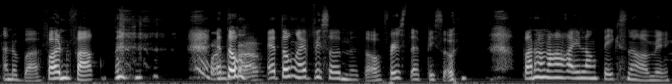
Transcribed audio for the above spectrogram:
ano ba, fun fact. fun etong, fact. etong episode na to, first episode, parang nakakailang takes na kami.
